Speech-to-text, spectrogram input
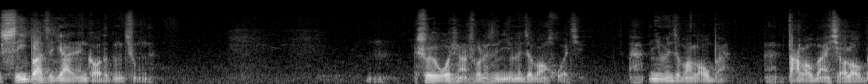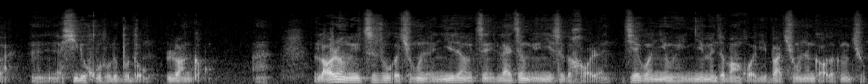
谁把这家人搞得更穷呢？所以我想说的是，你们这帮伙计，啊，你们这帮老板，嗯，大老板、小老板，嗯，稀里糊涂的不懂，乱搞。啊老认为资助个穷人，你认为证来证明你是个好人，结果因为你们这帮伙计把穷人搞得更穷，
